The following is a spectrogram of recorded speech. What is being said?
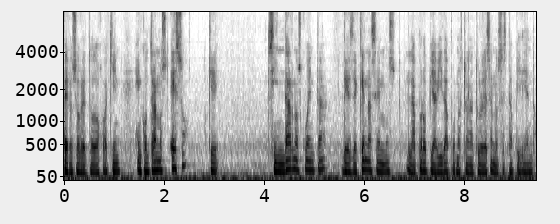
pero sobre todo, Joaquín, encontramos eso que sin darnos cuenta, desde que nacemos, la propia vida por nuestra naturaleza nos está pidiendo,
